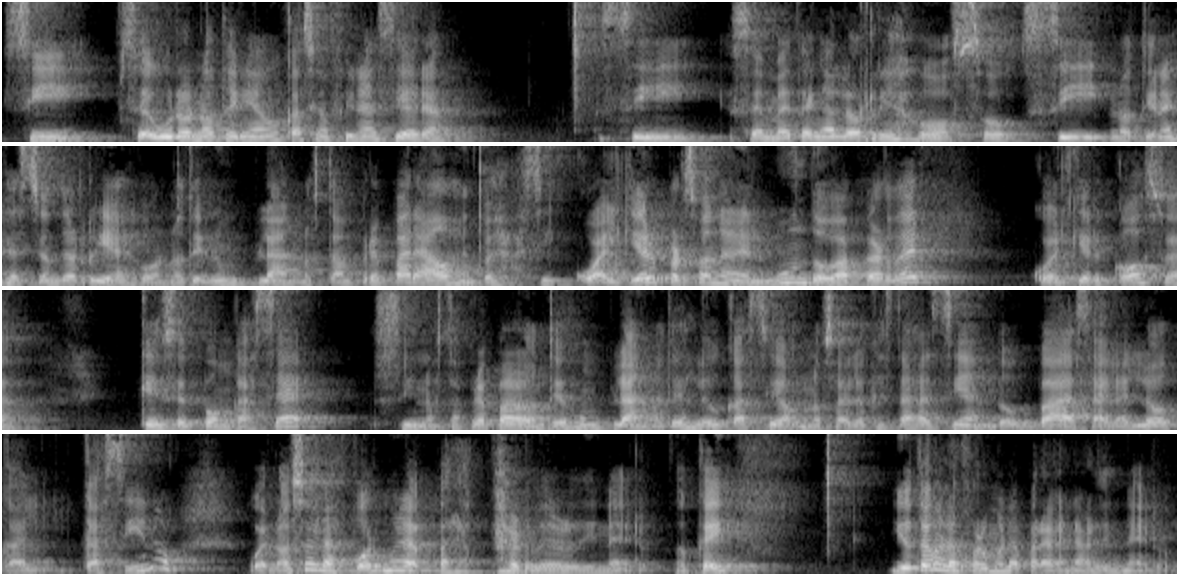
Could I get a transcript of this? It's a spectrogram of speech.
Si seguro no tenían educación financiera, si se meten a lo riesgoso, si no tienen gestión de riesgo, no tienen un plan, no están preparados, entonces así cualquier persona en el mundo va a perder cualquier cosa que se ponga a hacer. Si no estás preparado, no tienes un plan, no tienes la educación, no sabes lo que estás haciendo, vas a la loca, al casino, bueno, eso es la fórmula para perder dinero, ¿ok? Yo tengo la fórmula para ganar dinero.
